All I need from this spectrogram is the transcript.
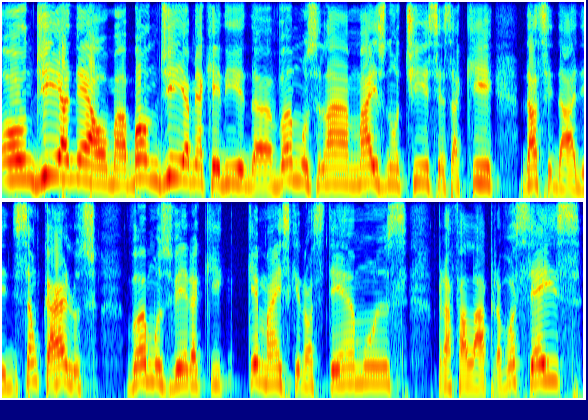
Bom dia, Nelma. Bom dia, minha querida. Vamos lá, mais notícias aqui da cidade de São Carlos. Vamos ver aqui que mais que nós temos para falar para vocês.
